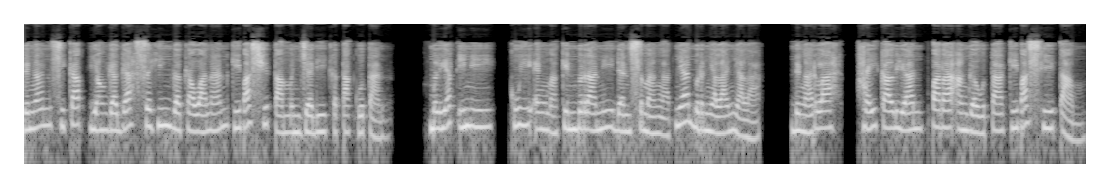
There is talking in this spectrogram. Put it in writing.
dengan sikap yang gagah sehingga kawanan kipas hitam menjadi ketakutan. Melihat ini, Kui Eng makin berani dan semangatnya bernyala-nyala. Dengarlah, hai kalian para anggota kipas hitam.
